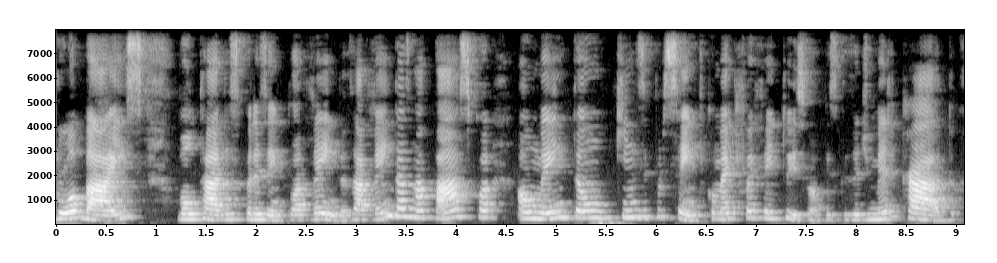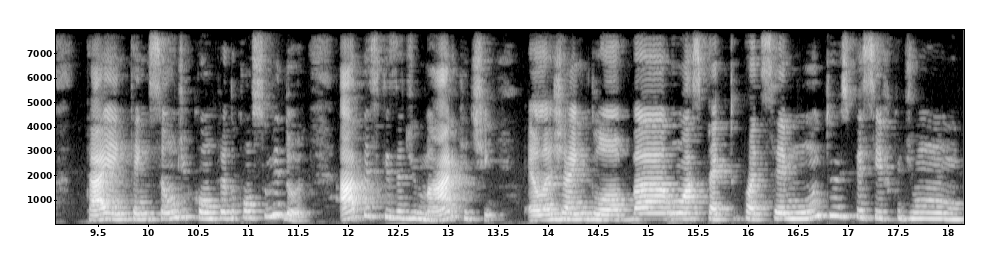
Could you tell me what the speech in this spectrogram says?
globais voltadas, por exemplo, a vendas. A vendas na Páscoa aumentam 15%. Como é que foi feito isso? Uma pesquisa de mercado, tá? É a intenção de compra do consumidor. A pesquisa de marketing ela já engloba um aspecto pode ser muito específico de um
